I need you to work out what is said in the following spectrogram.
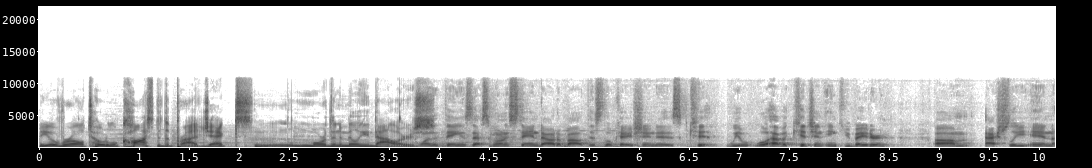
the overall total cost of the project more than a million dollars. One of the things that's going to stand out about this location is ki- we will have a kitchen incubator um, actually in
